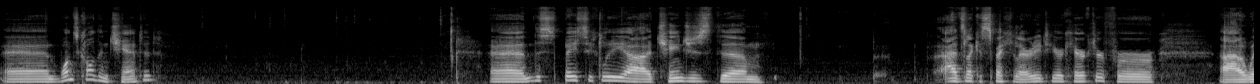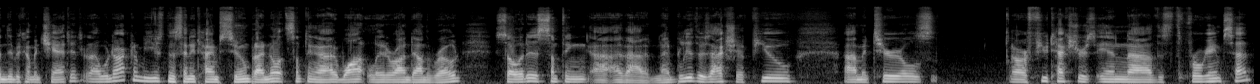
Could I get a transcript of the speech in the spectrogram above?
and one's called Enchanted. And this basically uh, changes the um, adds like a specularity to your character for uh, when they become enchanted. Uh, we're not going to be using this anytime soon, but I know it's something I want later on down the road. So it is something uh, I've added, and I believe there's actually a few uh, materials or a few textures in uh, this Frogame set.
